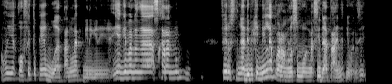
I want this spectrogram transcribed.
oh iya covid tuh kayak buatan lab gini-gini. Iya gimana nggak sekarang virus nggak dibikin di lab? Orang lu semua ngasih datanya gimana sih?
